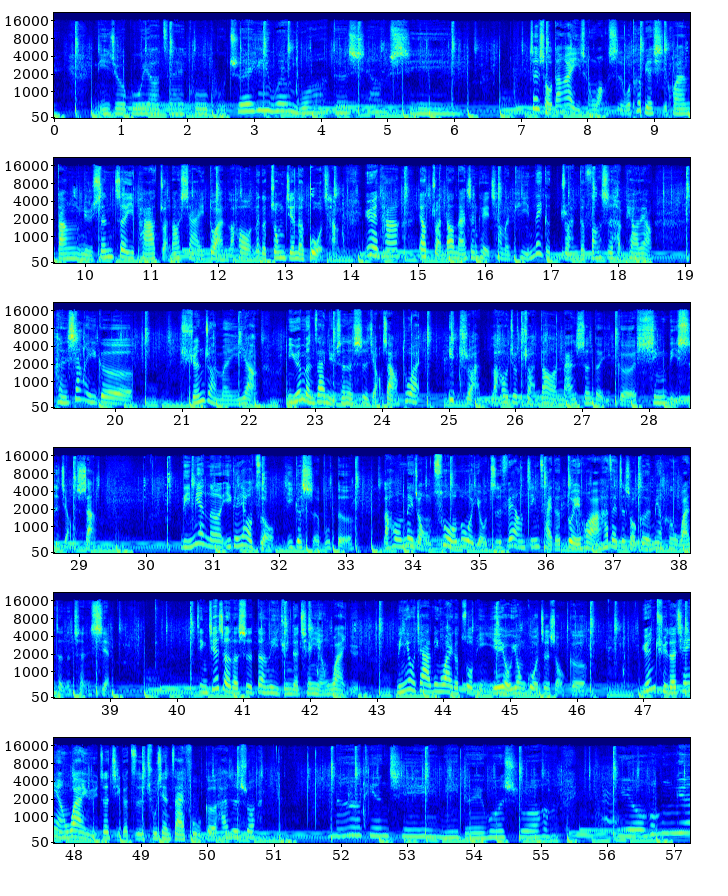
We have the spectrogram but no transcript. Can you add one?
你就不要再苦苦追问我的消息。这首《当爱已成往事》，我特别喜欢当女生这一趴转到下一段，然后那个中间的过场，因为它要转到男生可以唱的 key，那个转的方式很漂亮，很像一个旋转门一样。你原本在女生的视角上，突然一转，然后就转到了男生的一个心理视角上。里面呢，一个要走，一个舍不得，然后那种错落有致、非常精彩的对话，它在这首歌里面很完整的呈现。紧接着的是邓丽君的《千言万语》，林宥嘉另外一个作品也有用过这首歌。原曲的“千言万语”这几个字出现在副歌，他是说：那天起，你对我说，永远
